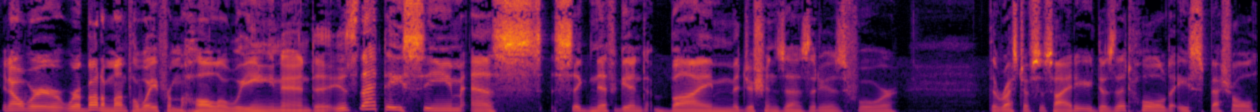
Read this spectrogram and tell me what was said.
You know, we're we're about a month away from Halloween, and uh, is that day seem as significant by magicians as it is for the rest of society? Does it hold a special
